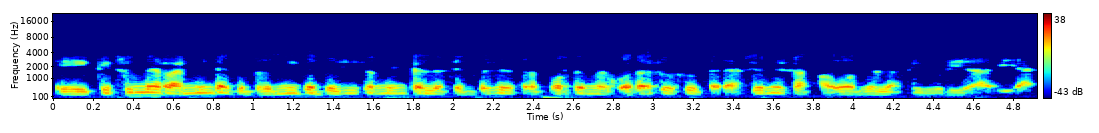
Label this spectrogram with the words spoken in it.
eh, que es una herramienta que permite precisamente a las empresas de transporte mejorar sus operaciones a favor de la seguridad vial.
